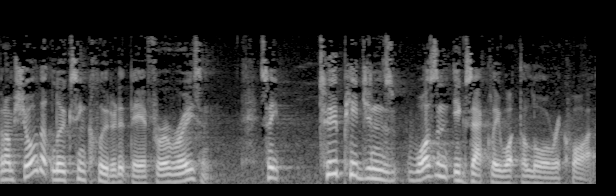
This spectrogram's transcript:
but I'm sure that Luke's included it there for a reason. See, two pigeons wasn't exactly what the law required.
